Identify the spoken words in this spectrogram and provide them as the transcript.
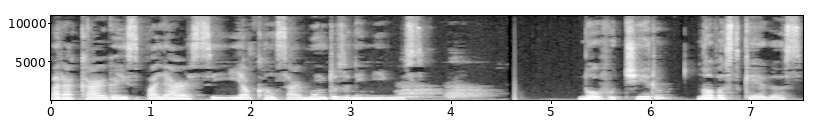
para a carga espalhar-se e alcançar muitos inimigos. Novo tiro, novas quedas,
